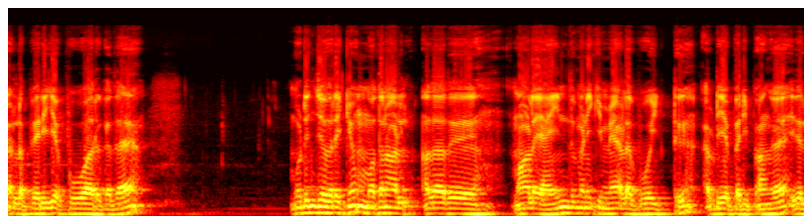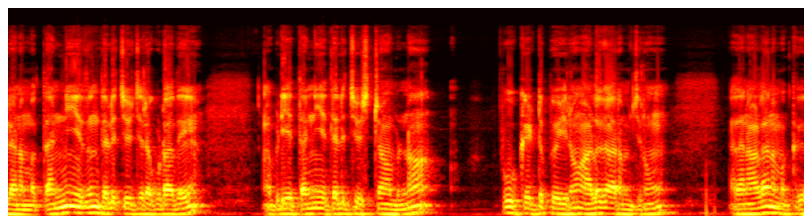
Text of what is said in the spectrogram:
நல்ல பெரிய பூவாக இருக்கதை முடிஞ்ச வரைக்கும் முத நாள் அதாவது மாலை ஐந்து மணிக்கு மேலே போயிட்டு அப்படியே பறிப்பாங்க. இதில் நம்ம தண்ணி எதுவும் தெளித்து வச்சிடக்கூடாது. அப்படியே தண்ணியை தெளித்து வச்சிட்டோம் அப்படின்னா பூ கெட்டு போயிடும் அழுக ஆரம்பிச்சிடும் அதனால் நமக்கு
